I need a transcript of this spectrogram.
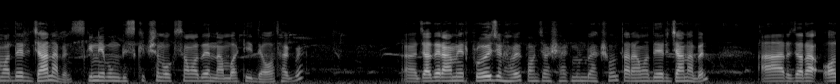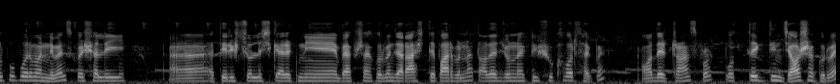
আমাদের জানাবেন। স্ক্রিন এবং ডিসক্রিপশন বক্সে আমাদের নাম্বারটি দেওয়া থাকবে। যাদের আমের প্রয়োজন হবে, পঞ্চাশ, ষাট মন বা একশো মণ তারা আমাদের জানাবেন। আর যারা অল্প পরিমাণ নেবেন স্পেশালি তিরিশ, চল্লিশ ক্যারেট নিয়ে ব্যবসা করবেন, যারা আসতে পারবেন না, তাদের জন্য একটি সুখবর থাকবে। আমাদের ট্রান্সপোর্ট প্রত্যেক দিন যাওয়া আসা করবে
